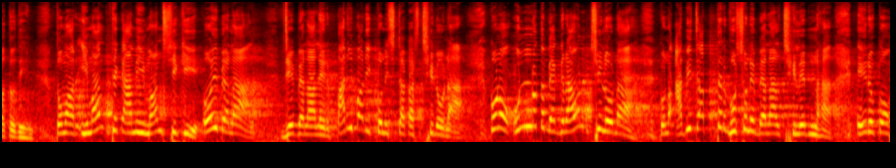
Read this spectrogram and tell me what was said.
ততদিন। তোমার ইমান থেকে আমি ইমান শিখি, ওই বেলাল। যে বেলালের পারিবারিক কোনো স্ট্যাটাস ছিল না, কোনো উন্নত ব্যাকগ্রাউন্ড ছিল না, কোনো আভিজাত্যের ভূষণে বেলাল ছিলেন না। এইরকম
